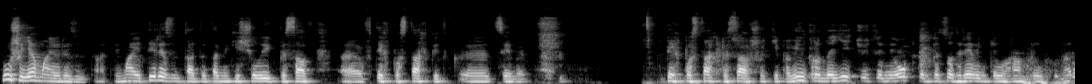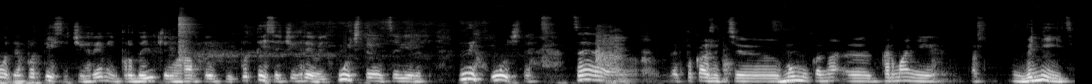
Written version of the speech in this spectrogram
Тому що я маю результати. Маю ті результати, там якийсь чоловік писав е, в тих постах під е, цими. В тих постах писав, що типу, він продає чуть ли не оптом 500 гривень кілограм пилку. Народ, я по тисячі гривень продаю кілограм пилку. По тисячі гривень. Хочете в це вірити? Не хочете. Це, як то кажуть, е, в моєму е, кармані так, видніється.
